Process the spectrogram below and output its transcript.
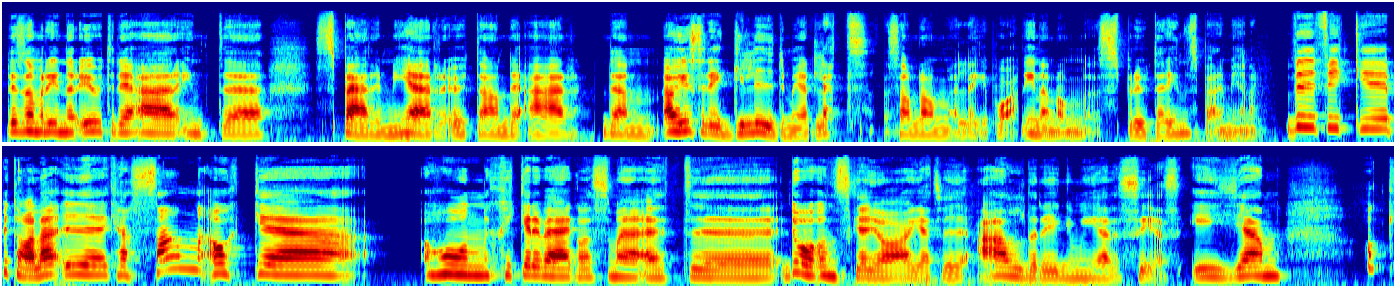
det som rinner ut det är inte spermier utan det är den, ja just det, det är glidmedlet som de lägger på innan de sprutar in spermierna. Vi fick eh, betala i kassan och eh, hon skickade iväg oss med ett, eh, då önskar jag att vi aldrig mer ses igen. Och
